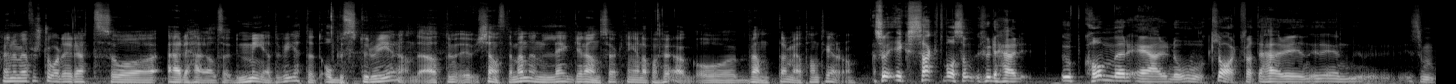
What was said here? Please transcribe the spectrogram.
Men om jag förstår dig rätt så är det här alltså ett medvetet obstruerande? Att tjänstemännen lägger ansökningarna på hög och väntar med att hantera dem? Alltså exakt vad som, hur det här uppkommer är nog oklart för att det här är en, en liksom,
